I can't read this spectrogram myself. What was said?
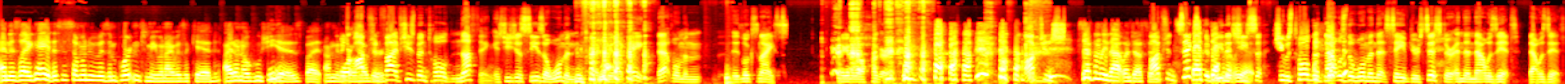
and is like, hey, this is someone who was important to me when I was a kid. I don't know who she Ooh. is, but I'm going to Or go hug option her. five, she's been told nothing, and she just sees a woman and be like, "Hey, that woman, it looks nice. I'm gonna go hug her. Option sh- It's definitely that one, Justin. option six That's could be that definitely she s- she was told that that was the woman that saved your sister, and then that was it. That was it.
